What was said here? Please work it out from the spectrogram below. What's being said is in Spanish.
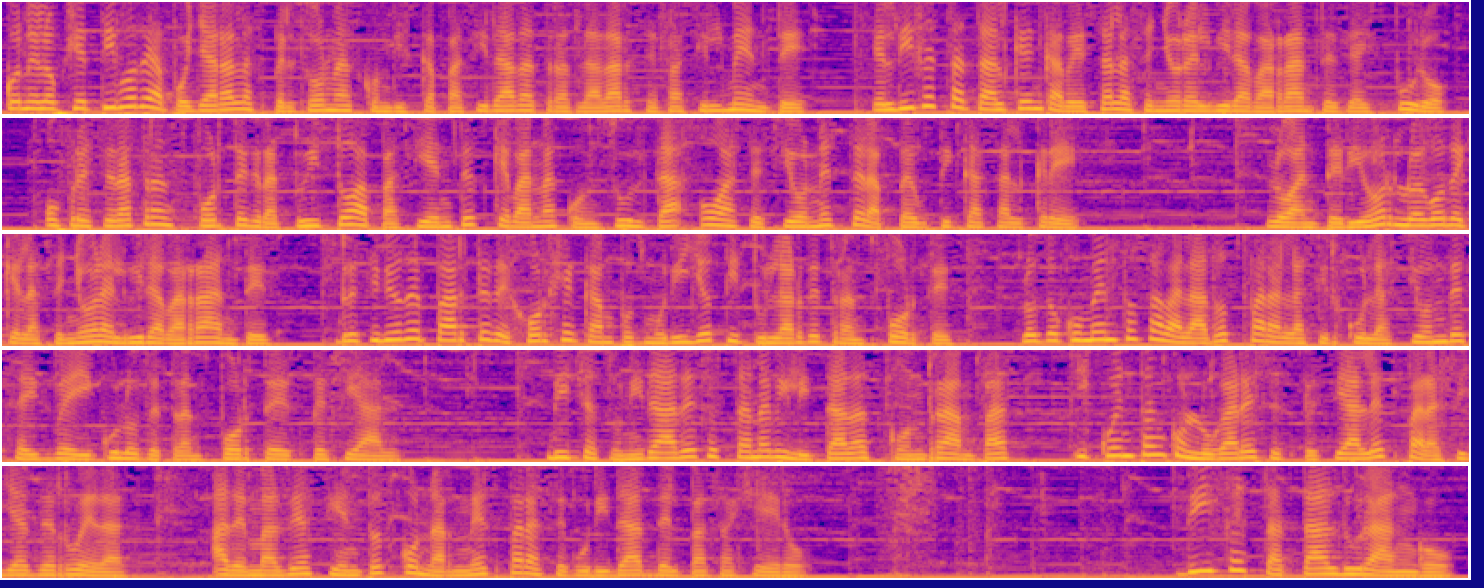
Con el objetivo de apoyar a las personas con discapacidad a trasladarse fácilmente, el DIF estatal que encabeza la señora Elvira Barrantes de Aispuro ofrecerá transporte gratuito a pacientes que van a consulta o a sesiones terapéuticas al CRE. Lo anterior luego de que la señora Elvira Barrantes recibió de parte de Jorge Campos Murillo, titular de Transportes, los documentos avalados para la circulación de seis vehículos de transporte especial. Dichas unidades están habilitadas con rampas y cuentan con lugares especiales para sillas de ruedas, además de asientos con arnés para seguridad del pasajero. DIF Estatal Durango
